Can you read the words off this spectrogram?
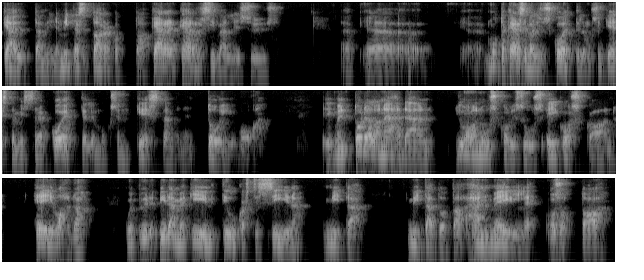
käyttäminen, mitä se tarkoittaa, Kär, kärsivällisyys, mutta kärsivällisyys koettelemuksen kestämissä ja koettelemuksen kestäminen toivoa. Eli me todella nähdään Jumalan uskollisuus ei koskaan heilahda, kun me pidämme kiinni tiukasti siinä, mitä, mitä tota, hän meille osoittaa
